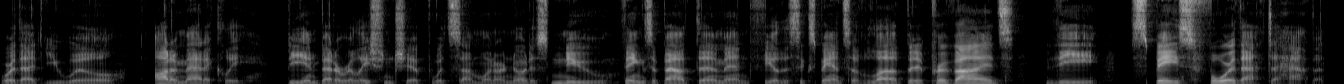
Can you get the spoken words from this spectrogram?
or that you will automatically be in better relationship with someone or notice new things about them and feel this expansive love, but it provides the space for that to happen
